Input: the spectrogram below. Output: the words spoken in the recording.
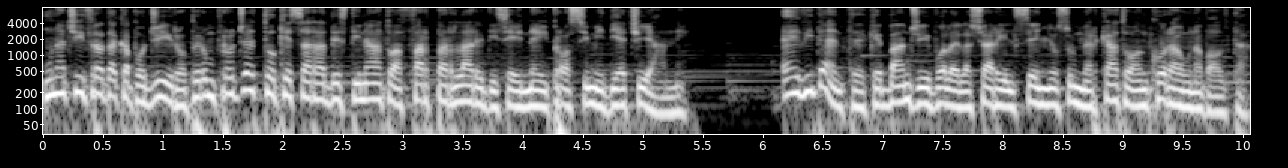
Una cifra da capogiro per un progetto che sarà destinato a far parlare di sé nei prossimi dieci anni. È evidente che Bungie vuole lasciare il segno sul mercato ancora una volta,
